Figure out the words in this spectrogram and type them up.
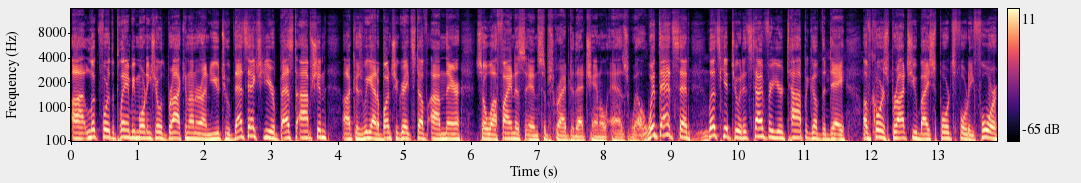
uh, look for the Plan B Morning Show with Brock and Hunter on YouTube. That's actually your best option because we got a bunch of great stuff on there. So uh, find us and subscribe to that channel as well. With that said, let's get to it. It's time for your topic of the day. Of course, brought to you by Sports 44.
